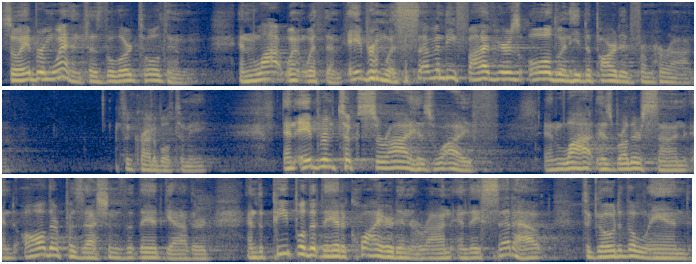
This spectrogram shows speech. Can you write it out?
So Abram went as the Lord told him, and Lot went with him. Abram was 75 years old when he departed from Haran. It's incredible to me. And Abram took Sarai, his wife, and Lot, his brother's son, and all their possessions that they had gathered, and the people that they had acquired in Haran, and they set out to go to the land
